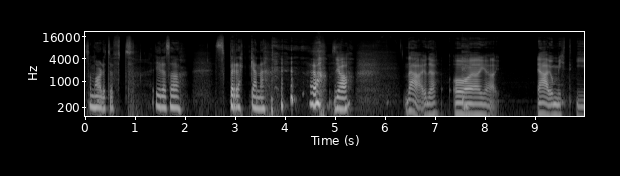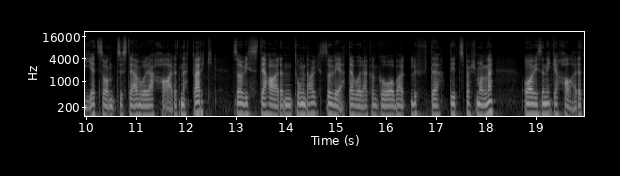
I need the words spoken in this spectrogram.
som har det tøft i disse sprekkene. ja. ja. Det er jo det. Og jeg, jeg er jo midt i et sånt system hvor jeg har et nettverk. Så hvis jeg har en tung dag, så vet jeg hvor jeg kan gå og bare lufte de spørsmålene. Og hvis en ikke et,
